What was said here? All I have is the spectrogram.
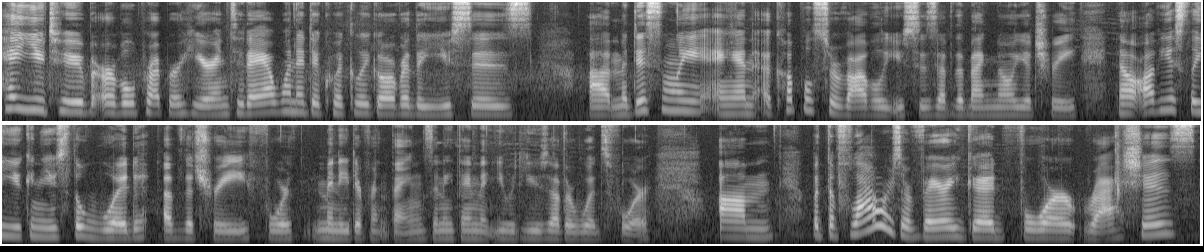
Hey YouTube, Herbal Prepper here, and today I wanted to quickly go over the uses uh, medicinally and a couple survival uses of the magnolia tree. Now obviously you can use the wood of the tree for many different things, anything that you would use other woods for. Um, but the flowers are very good for rashes.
